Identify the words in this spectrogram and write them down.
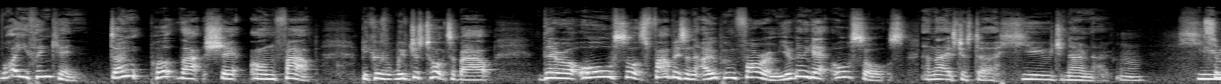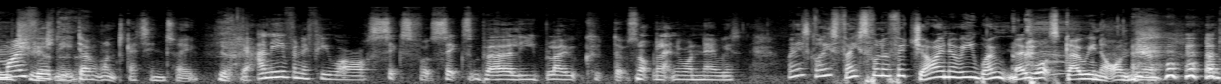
What are you thinking? Don't put that shit on Fab, because we've just talked about. There are all sorts. Fab is an open forum. You're going to get all sorts, and that is just a huge no-no. Mm. Huge, it's a minefield huge that you no-no. don't want to get into. Yeah. Yeah. And even if you are six foot six burly bloke that's not going to let anyone know his. When he's got his face full of vagina, he won't know what's going on. Um,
